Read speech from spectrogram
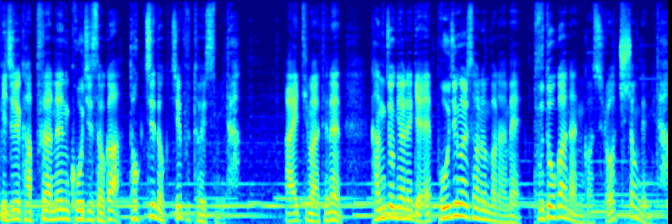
빚을 갚으라는 고지서가 덕지덕지 붙어 있습니다. IT마트는 강종현에게 보증을 서는 바람에 부도가 난 것으로 추정됩니다.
